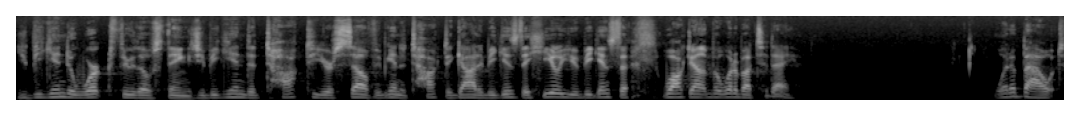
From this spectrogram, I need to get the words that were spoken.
You begin to work through those things. You begin to talk to yourself. You begin to talk to God. It begins to heal you. It begins to walk down. But what about today? What about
